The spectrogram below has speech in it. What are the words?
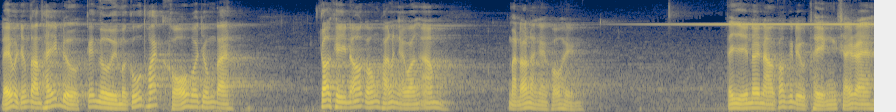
để mà chúng ta thấy được cái người mà cứu thoát khổ của chúng ta, có khi đó cũng không phải là ngài quan âm, mà đó là ngài phổ hiền. Tại vì nơi nào có cái điều thiện xảy ra,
